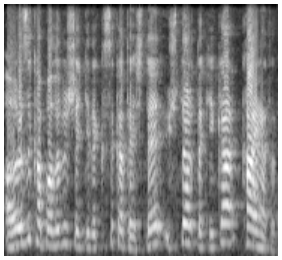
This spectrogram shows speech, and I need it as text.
Ağzı kapalı bir şekilde kısık ateşte 3-4 dakika kaynatın.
